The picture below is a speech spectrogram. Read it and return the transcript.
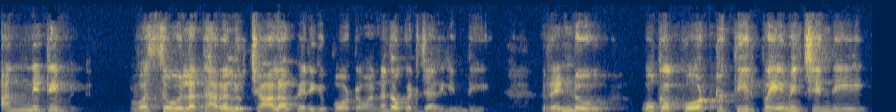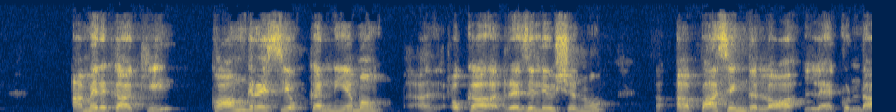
అన్నిటి వస్తువుల ధరలు చాలా పెరిగిపోవటం అన్నది ఒకటి జరిగింది. రెండు ఒక కోర్టు తీర్పు ఏమిచ్చింది? అమెరికాకి కాంగ్రెస్ యొక్క నియమం ఒక రెజల్యూషను పాసింగ్ ద లా లేకుండా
